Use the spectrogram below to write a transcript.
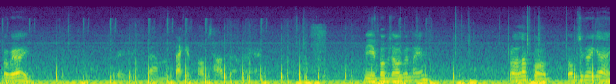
Where are you? Um, back at Bob's Hardware, my guy. Yeah, Bob's Hardware, my guy? Bro, I love Bob. Bob's a great guy.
